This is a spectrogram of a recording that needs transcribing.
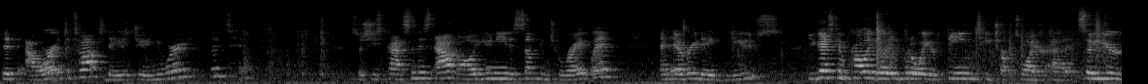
fifth hour at the top. Today is January the 10th. So she's passing this out. All you need is something to write with and everyday use. You guys can probably go ahead and put away your theme T-charts while you're at it, so your,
